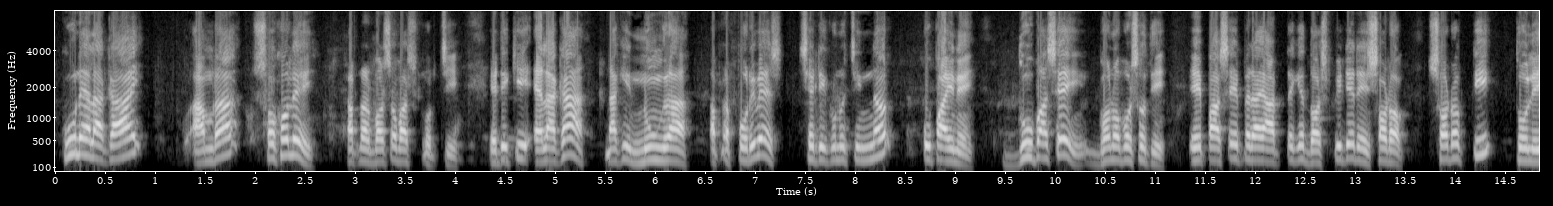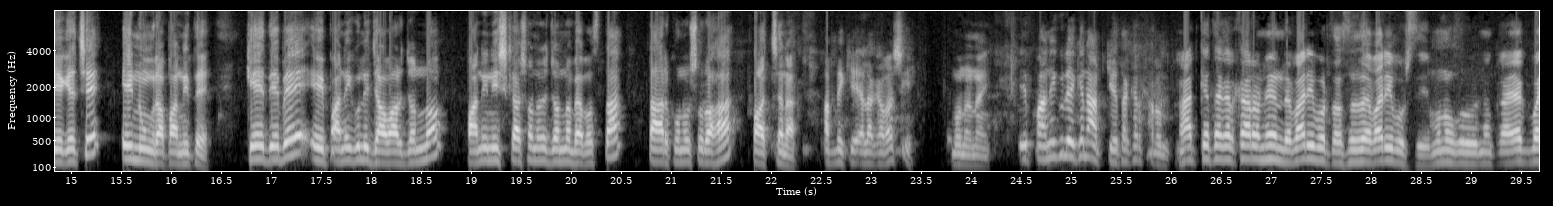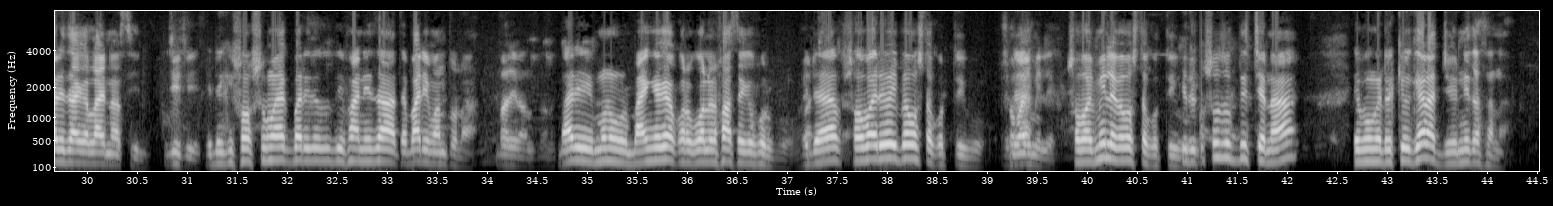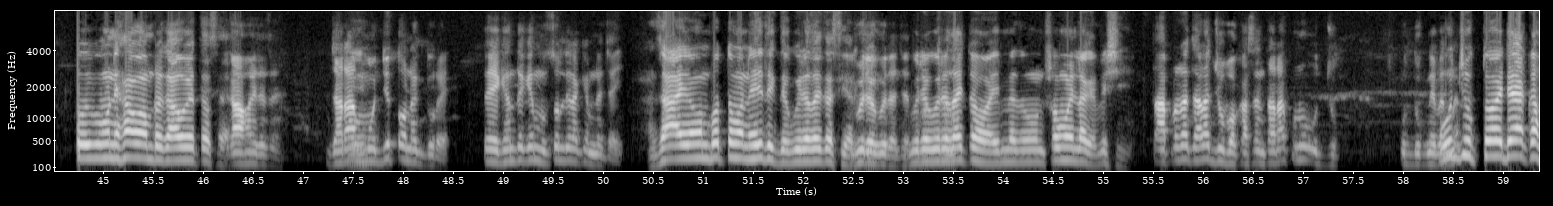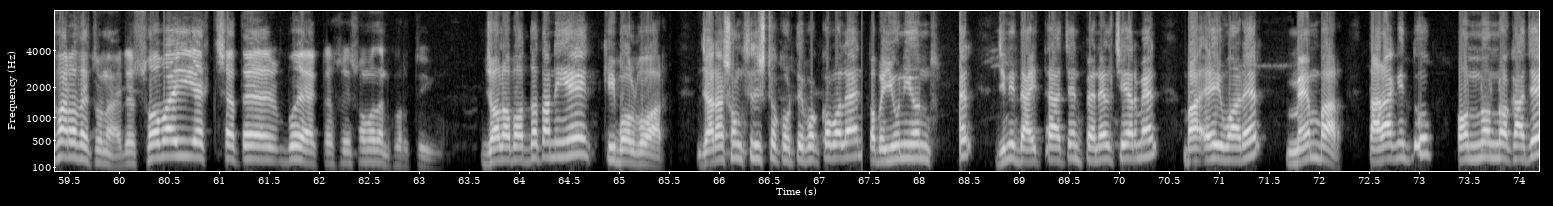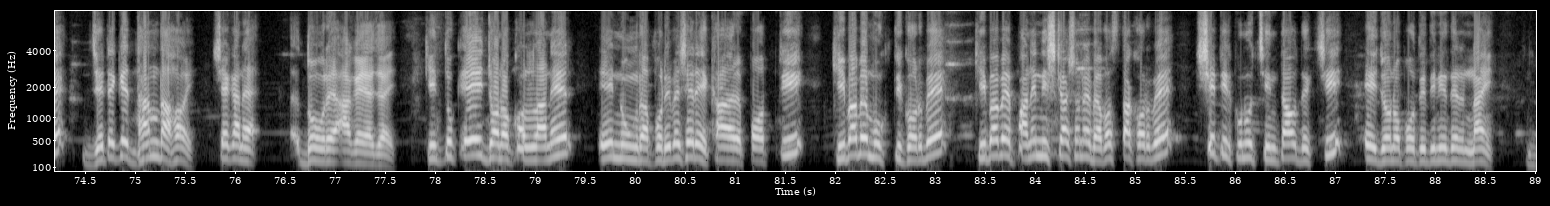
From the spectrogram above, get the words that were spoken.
কোন এলাকায় আমরা সকলেই আপনার বসবাস করছি। এটি কি এলাকা নাকি নোংরা আপনার পরিবেশ? সেটি কোনো চিহ্নর উপায় নেই। দুপাশেই ঘনবসতি এই পাশে প্রায় আট থেকে দশ ফিটের এই সড়ক। সড়কটি তলিয়ে গেছে এই নোংরা পানিতে। কে দেবে এই পানিগুলি যাওয়ার জন্য পানি নিষ্কাশনের জন্য ব্যবস্থা তার কোনো সুরাহা পাচ্ছে না। আপনি কি এলাকাবাসী? মনে নাই। এই পানিগুলো এখানে আটকে থাকার কারণ আটকে থাকার কারণ হেন বাড়ি পড়তেছে যে বাড়ি পড়ছে মনে করো নৌকা একবারই জায়গা লাইন আছিল জি জি। এটা কি সবসময় একবারিতে যদি পানি যায় তা বাড়ি মানতো না। বাড়ি বান্ধব। বাড়ি মনে করো ভাঙ্গে গিয়ে গলের ফাঁসে গিয়ে পড়ব। এটা সবারই ওই ব্যবস্থা করতে হইব। সবাই মিলে। সবাই মিলে ব্যবস্থা করতে হইব। সুযোগ দিচ্ছে না এবং এটা কেউ গ্যারাজ্য নিতেছে না। তো মানে হাও আমরা গাও হইতেছে। গা হয়ে যারা মসজিদ তো অনেক দূরে তো এখান থেকে মুসল্লিরা কেমনে যায়? যাই এখন বর্তমানে এই দিক দিয়ে ঘুরে যাইতেছি আর ঘুরে ঘুরে ঘুরে ঘুরে যাইতে হয় এমনি যেমন সময় লাগে বেশি। আপনারা যারা যুবক আছেন তারা কোনো উদ্যোগ উদ্যোগ নেবেন না? উদ্যুক্ত এটা একটা ফারা যাইতো না এটা সবাই একসাথে বয়ে একটা সমাধান করতে হইব। জলবদ্ধতা নিয়ে কি বলব আর? যারা সংশ্লিষ্ট কর্তৃপক্ষ বলেন তবে ইউনিয়ন যিনি দায়িত্বে আছেন প্যানেল চেয়ারম্যান বা এই ওয়ার্ডের মেম্বার তারা কিন্তু অন্য অন্য কাজে যেটাকে ধান্দা হয়, সেখানে দৌড়ে আগাইয়া যায়। কিন্তু এই জনকল্যাণের এই নোংরা পরিবেশের পথটি কীভাবে মুক্তি করবে, কীভাবে পানি নিষ্কাশনের ব্যবস্থা করবে, সেটির কোনো চিন্তাও দেখছি এই জনপ্রতিনিধিদের নাই।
